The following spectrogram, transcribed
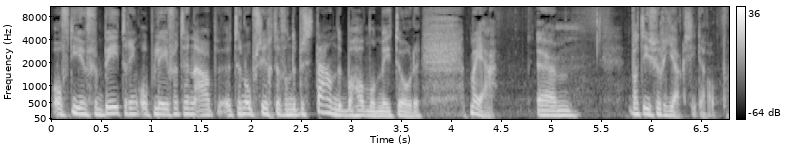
of die een verbetering oplevert ten, opzichte van de bestaande behandelmethode. Maar ja, um, wat is uw reactie daarop?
